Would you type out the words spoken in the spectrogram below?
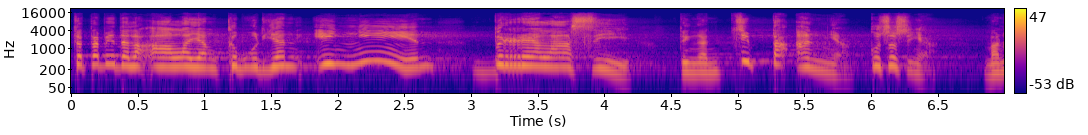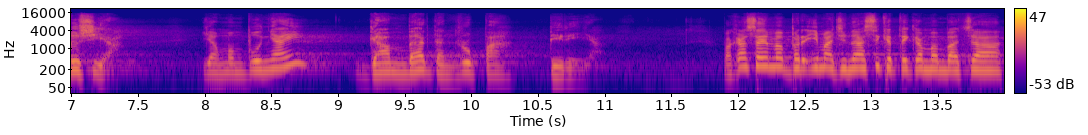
Tetapi adalah Allah yang kemudian ingin berelasi dengan ciptaannya, khususnya manusia yang mempunyai gambar dan rupa dirinya. Maka saya berimajinasi ketika membaca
